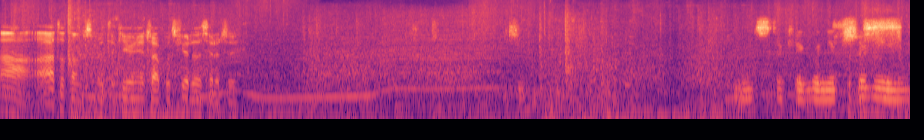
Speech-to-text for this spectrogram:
A, a to tam w sumie takiego nie trzeba potwierdzać raczej. Nic takiego nie Sobie przewinę.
